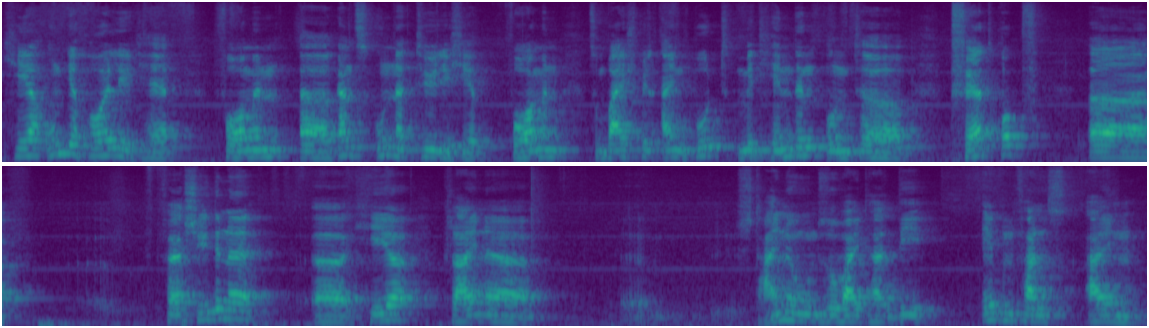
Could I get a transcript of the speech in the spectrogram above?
hier ungeheuerliche Formen, ganz unnatürliche Formen, zum Beispiel ein Boot mit Händen und äh, Pferdkopf, verschiedene hier kleine Steine und so weiter, die ebenfalls ein,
